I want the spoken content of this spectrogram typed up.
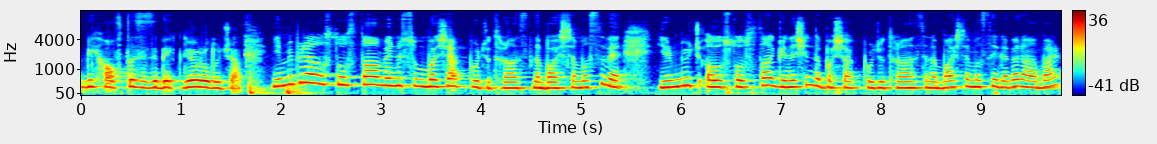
bir hafta sizi bekliyor olacak. 21 Ağustos'ta Venüs'ün Başak Burcu transitine başlaması ve 23 Ağustos'ta Güneş'in de Başak Burcu transitine başlaması ile beraber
